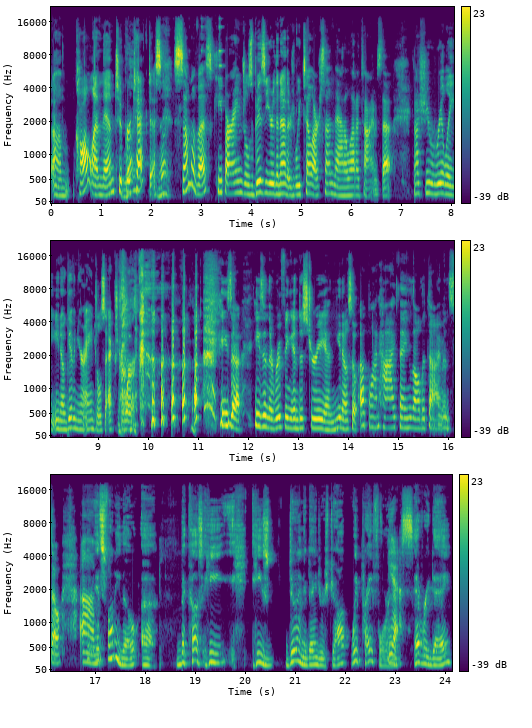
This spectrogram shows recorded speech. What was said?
um, call on them to Right, protect us. right. Some of us keep our angels busier than others. We tell our son that a lot of times that, gosh, you're really, you know, giving your angels extra work. he's a he's in the roofing industry and you know so up on high things all the time and so um, It's funny though, uh, because he he's doing a dangerous job. We pray for him Yes. every day,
